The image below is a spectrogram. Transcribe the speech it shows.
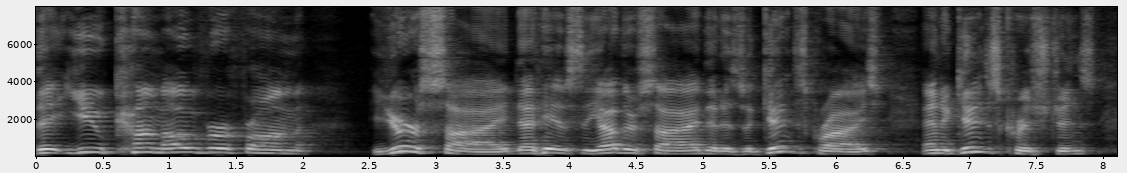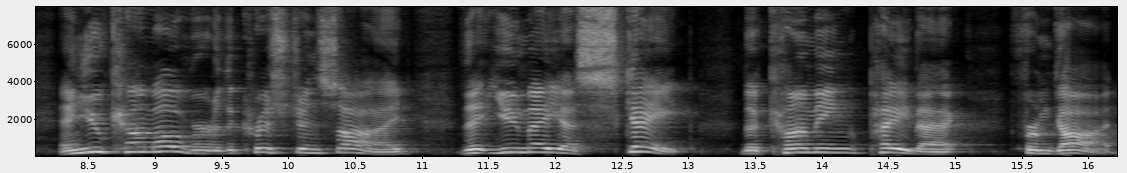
that you come over from your side, that is the other side that is against Christ and against Christians, and you come over to the Christian side that you may escape the coming payback from God.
